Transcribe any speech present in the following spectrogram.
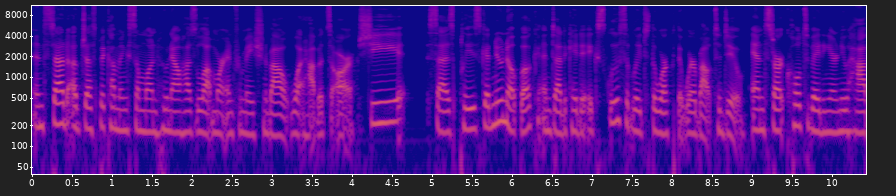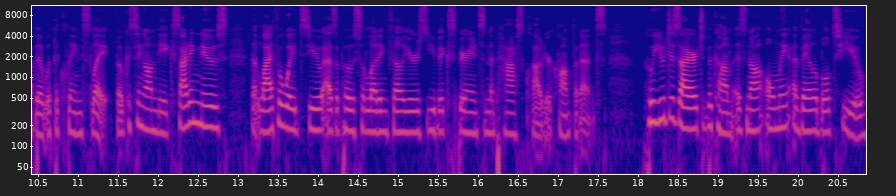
instead of just becoming someone who now has a lot more information about what habits are. She says please get a new notebook and dedicate it exclusively to the work that we're about to do and start cultivating your new habit with a clean slate focusing on the exciting news that life awaits you as opposed to letting failures you've experienced in the past cloud your confidence who you desire to become is not only available to you,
